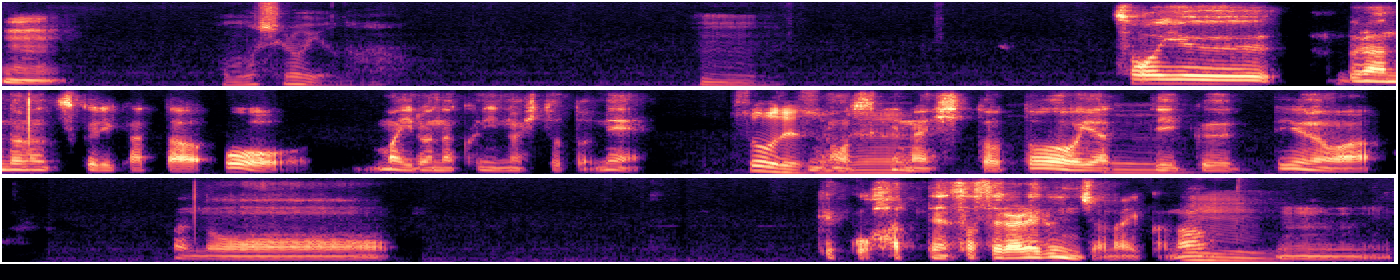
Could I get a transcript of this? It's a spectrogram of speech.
うん。面白いよな。うん。そういうブランドの作り方を、まあ、いろんな国の人とね、そうですよ日本好きなね人とやっていくっていうのは、あのー結構発展させられるんじゃないかな。ううんん。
